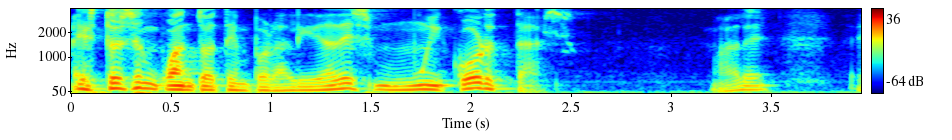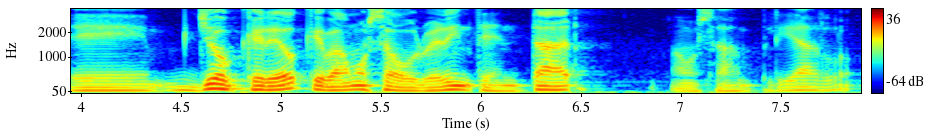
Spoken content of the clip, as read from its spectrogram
esto es en cuanto a temporalidades muy cortas, ¿vale? Eh, yo creo que vamos a volver a intentar, vamos a ampliarlo,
